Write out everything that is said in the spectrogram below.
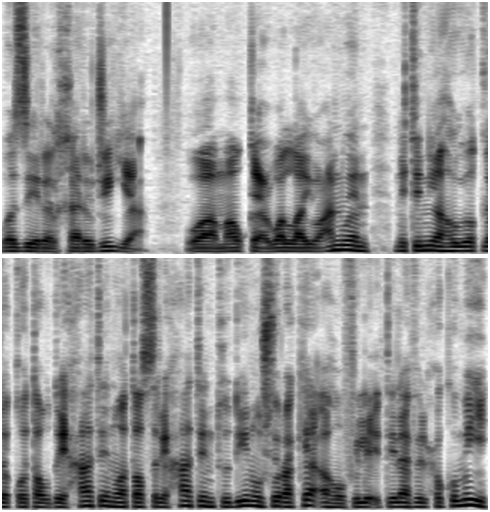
وزير الخارجية. وموقع والله يعنون نتنياهو يطلق توضيحات وتصريحات تدين شركائه في الائتلاف الحكومي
